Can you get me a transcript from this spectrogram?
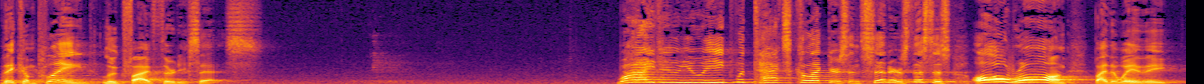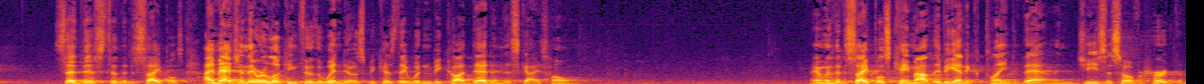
They complained, Luke 5:30 says. Why do you eat with tax collectors and sinners? This is all wrong. By the way, they said this to the disciples. I imagine they were looking through the windows because they wouldn't be caught dead in this guy's home. And when the disciples came out, they began to complain to them, and Jesus overheard them.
